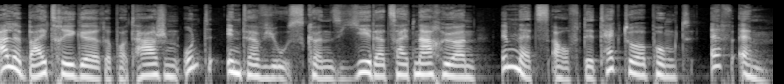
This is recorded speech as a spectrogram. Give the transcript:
Alle Beiträge, Reportagen und Interviews können Sie jederzeit nachhören im Netz auf detektor.fm.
